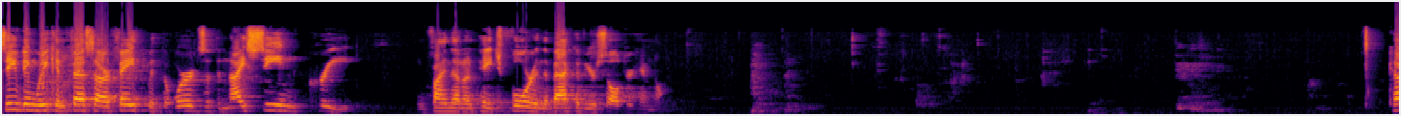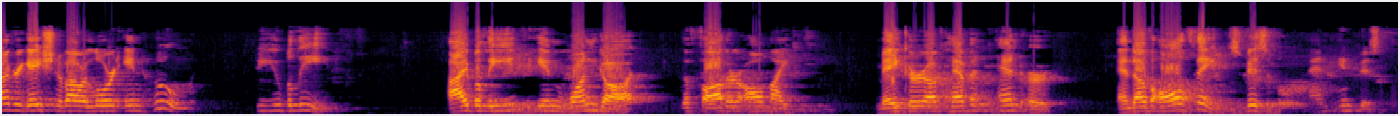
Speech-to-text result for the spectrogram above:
Evening we confess our faith with the words of the Nicene Creed. You can find that on page four in the back of your Psalter hymnal. Congregation of our Lord, in whom do you believe? I believe in one God, the Father Almighty, maker of heaven and earth, and of all things visible and invisible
